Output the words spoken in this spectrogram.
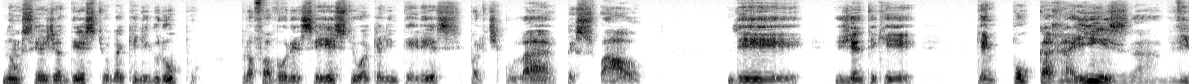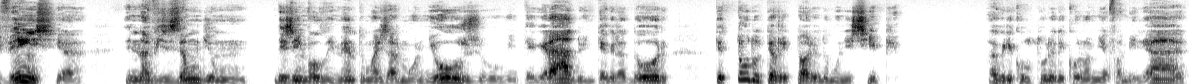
não seja deste ou daquele grupo para favorecer este ou aquele interesse particular, pessoal, de gente que tem pouca raiz na vivência e na visão de um desenvolvimento mais harmonioso, integrado, integrador de todo o território do município. Agricultura de economia familiar,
